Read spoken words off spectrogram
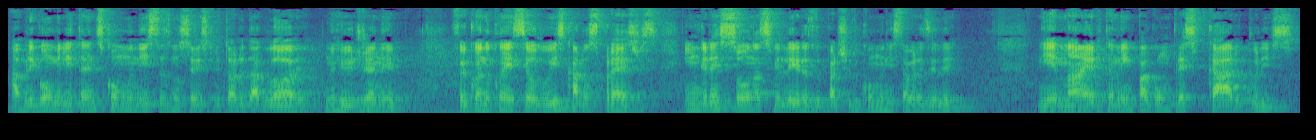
abrigou militantes comunistas no seu escritório da Glória, no Rio de Janeiro, foi quando conheceu Luiz Carlos Prestes e ingressou nas fileiras do Partido Comunista Brasileiro. Niemeyer também pagou um preço caro por isso.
